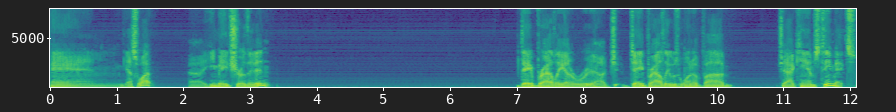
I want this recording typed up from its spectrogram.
And guess what? Uh, he made sure they didn't. Dave Bradley had a uh, Dave Bradley was one of uh, Jack Ham's teammates,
